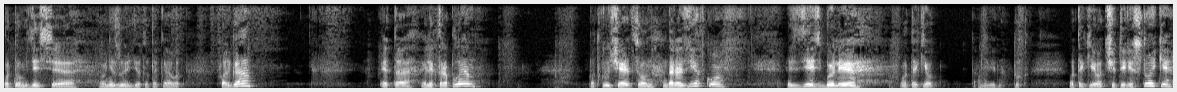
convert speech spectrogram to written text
Потом здесь э, внизу идет вот такая вот фольга. Это электроплен. Подключается он на розетку. Здесь были вот такие вот, там не видно, тут вот такие вот четыре стойки.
